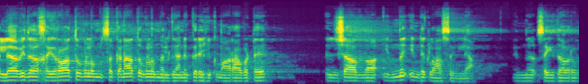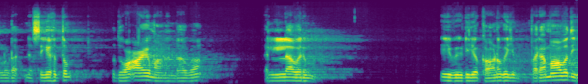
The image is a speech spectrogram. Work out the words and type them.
എല്ലാവിധ ഹൈറാത്തുകളും സക്കനാത്തുകളും നൽകി അനുഗ്രഹിക്കുമാറാവട്ടെ. ഇൻഷാല്ല ഇന്ന് എന്റെ ക്ലാസ് ഇല്ല ഇന്ന് സയ്യിദവറുകളുടെ നസീഹത്തും ദ്വായുമാണ് ഉണ്ടാവുക. എല്ലാവരും ഈ വീഡിയോ കാണുകയും പരമാവധി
